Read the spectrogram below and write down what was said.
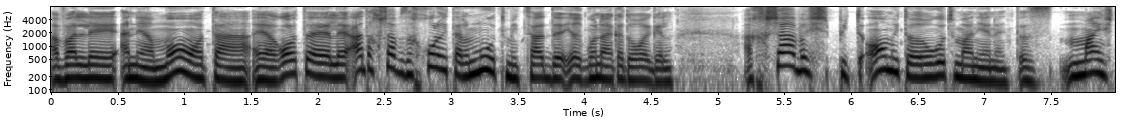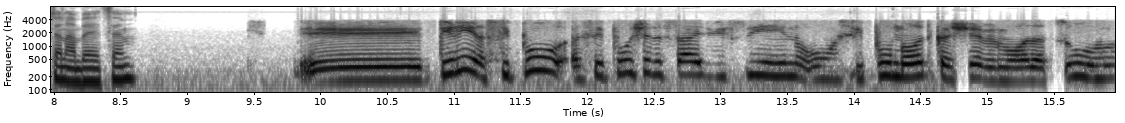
אבל uh, הנעמות, ההערות האלה, עד עכשיו זכו להתעלמות מצד uh, ארגוני הכדורגל. עכשיו יש פתאום התעוררות מעניינת, אז מה השתנה בעצם? אה, תראי, הסיפור, הסיפור של סייד ויסין הוא סיפור מאוד קשה ומאוד עצוב,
